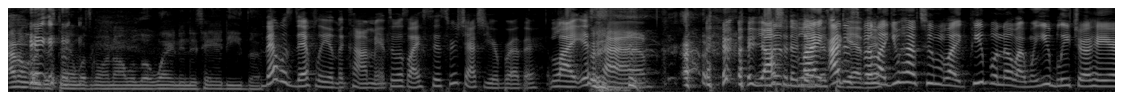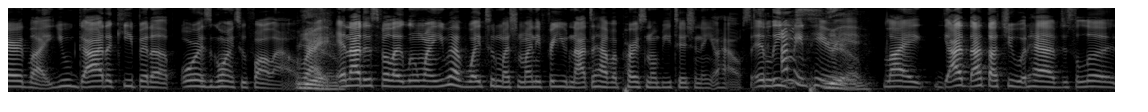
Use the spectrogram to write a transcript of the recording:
I don't understand what's going on with Lil Wayne in his head either. That was definitely in the comments. It was like, sis, reach out to your brother. Like, it's time. Y'all should have done like this I just feel like you have too like people know like when you bleach your hair like you gotta keep it up or it's going to fall out Right. Yeah. and I just feel like Lil Wayne you have way too much money for you not to have a personal beautician in your house at least I mean, period. like I, I thought you would have just a little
